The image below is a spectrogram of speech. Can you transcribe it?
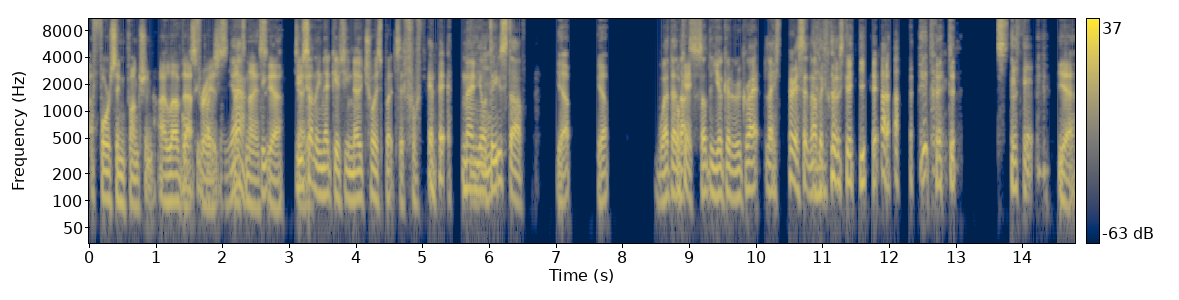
A forcing function. I love forcing that phrase. Yeah. That's nice. Do, yeah. Do yeah, something yeah. that gives you no choice but to fulfill it. And then mm-hmm. you'll do stuff. Yep. Yep. Whether okay. that's something you're going to regret later is another question. yeah.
